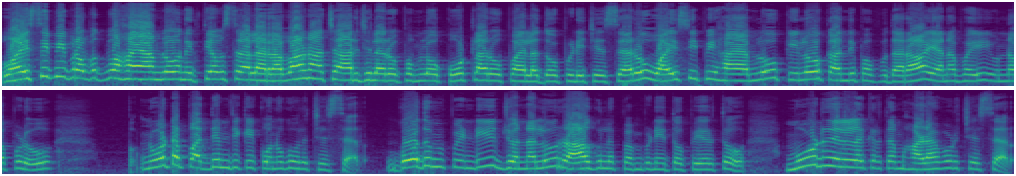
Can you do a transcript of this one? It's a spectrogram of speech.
వైసీపీ ప్రభుత్వ హయాంలో నిత్యావసరాల రవాణా ఛార్జీల రూపంలో కోట్ల రూపాయల దోపిడీ చేశారు. వైసీపీ హయాంలో కిలో కందిపప్పు ధర ఎనభై ఉన్నప్పుడు నూట పద్దెనిమిదికి కొనుగోలు చేశారు. గోధుమ పిండి జొన్నలు రాగుల పంపిణీతో పేరుతో మూడు నెలల క్రితం హడావుడి చేశారు.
